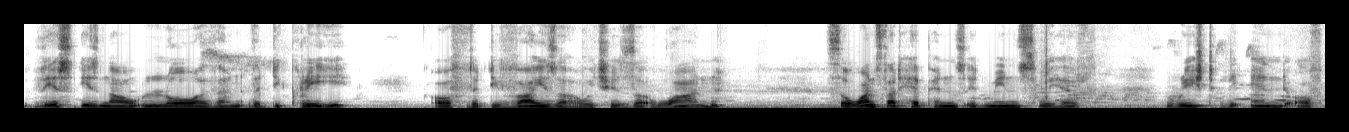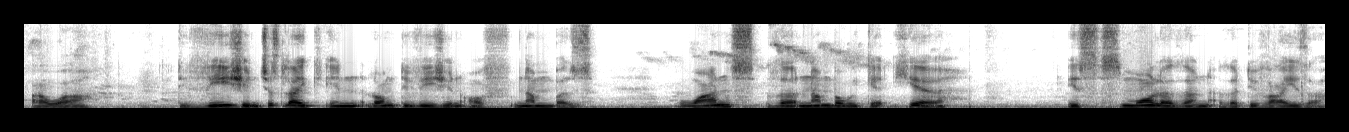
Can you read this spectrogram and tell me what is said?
this is now lower than the degree of the divisor which is uh, 1 so once that happens it means we have reached the end of our division just like in long division of numbers once the number we get here is smaller than the divisor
